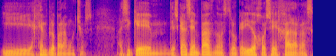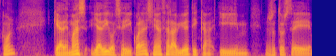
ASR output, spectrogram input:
y ejemplo para muchos. Así que mm, descanse en paz nuestro querido José Jara Rascón que además, ya digo, se dedicó a la enseñanza de la bioética y nosotros eh,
